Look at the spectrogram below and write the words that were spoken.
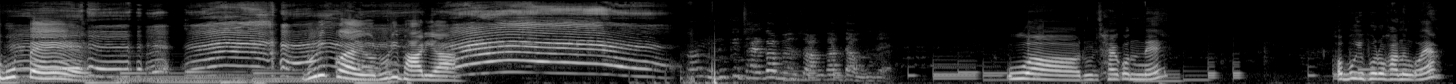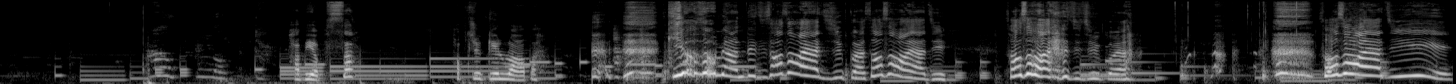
이거 못 빼. 루리 거야 이거 루리 발이야. 아니, 이렇게 잘 가면서 안 간다고 그래. 우와 루리 잘 걷네. 거북이 보러 가는 거야? 밥이 없어? 밥 줄게 일로 와봐. 기어서 오면 안 되지. 서서 와야지 줄 거야. 서서 와야지. 서서 와야지 줄 거야. 서서 와야지.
